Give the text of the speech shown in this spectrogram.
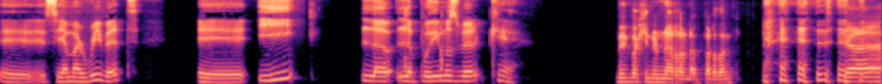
eh, se llama Rivet, eh, y la, la pudimos ver, ¿qué? Me imagino una rana, perdón. no,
